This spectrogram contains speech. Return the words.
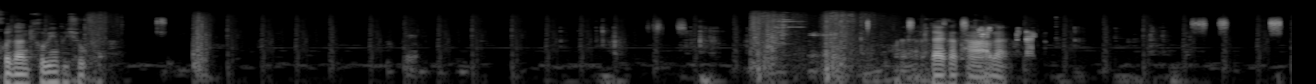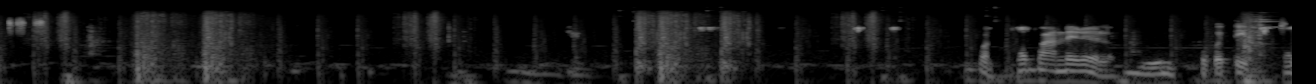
คนนั้นเขาวิ่งไปชุบอะอ่าได้กระทะแล้วบอดเข้าบ้านได้เลยเหรอยืนปกติเข้า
